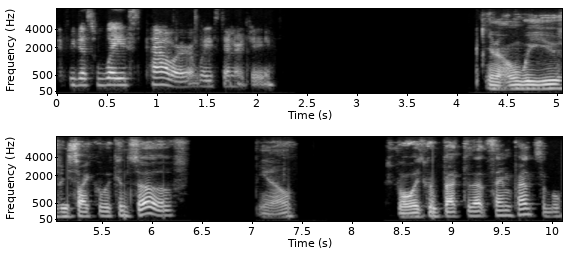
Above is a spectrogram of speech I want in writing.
if you just waste power waste energy. You know, we use recycle, we conserve. You know, it always goes back to that same principle.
